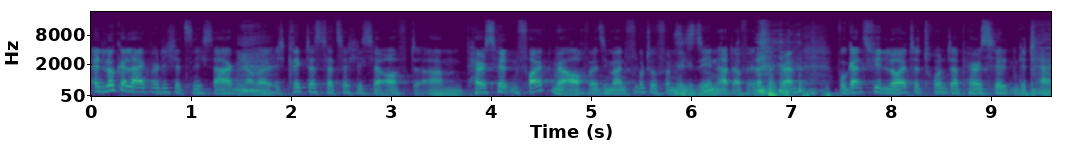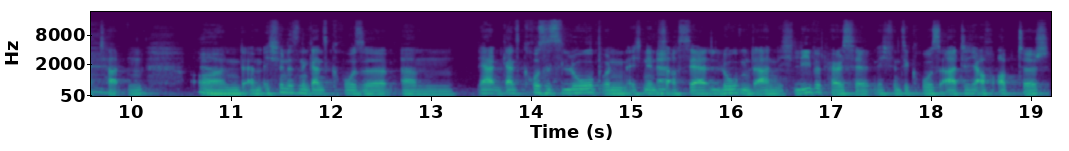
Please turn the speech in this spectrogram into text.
ein Lookalike würde ich jetzt nicht sagen, aber ich kriege das tatsächlich sehr oft. Ähm, Paris Hilton folgt mir auch, weil sie mal ein Foto von mir Siehst du? gesehen hat auf Instagram, wo ganz viele Leute drunter Paris Hilton getaggt hatten. Und ähm, ich finde es eine ganz große, ähm, ja, ein ganz großes Lob und ich nehme es Ja. auch sehr lobend an. Ich liebe Paris Hilton, ich finde sie großartig, auch optisch.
